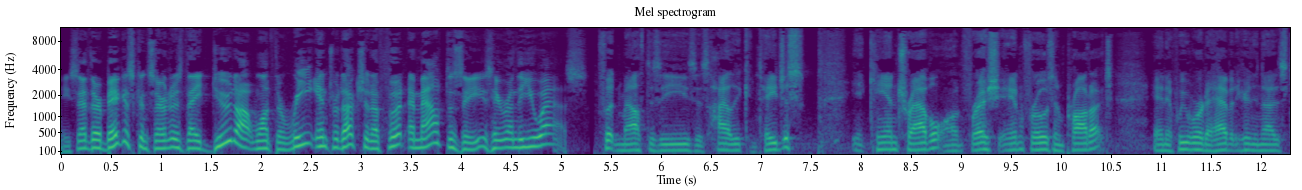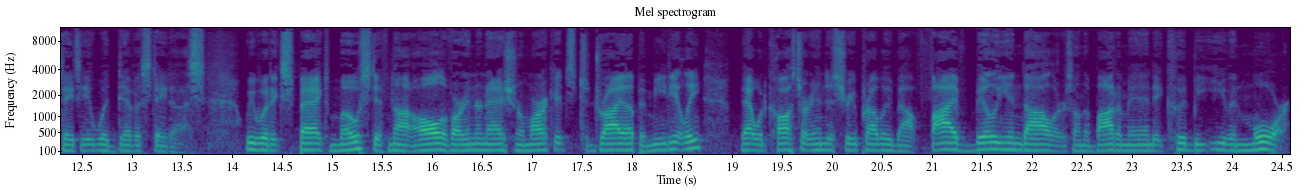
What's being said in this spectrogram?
He said their biggest concern is they do not want the reintroduction of foot and mouth disease here in the U.S. Foot and mouth disease is highly contagious. It can travel on fresh and frozen product. And if we were to have it here in the United States, it would devastate us. We would expect most, if not all, of our international markets to dry up immediately. That would cost our industry probably about $5 billion on the bottom end. It could be even more.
